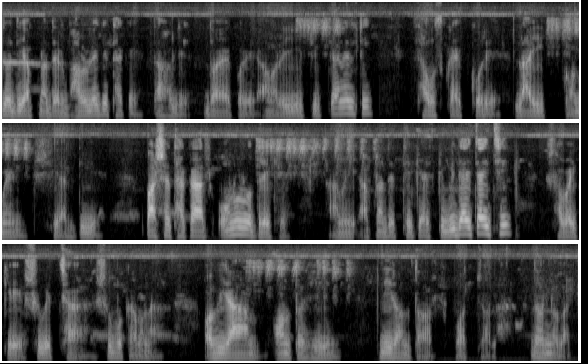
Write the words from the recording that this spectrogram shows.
যদি আপনাদের ভালো লেগে থাকে, তাহলে দয়া করে আমার এই ইউটিউব চ্যানেলটি সাবস্ক্রাইব করে লাইক কমেন্ট শেয়ার দিয়ে পাশে থাকার অনুরোধ রেখে আমি আপনাদের থেকে আজকে বিদায় চাইছি। সবাইকে শুভেচ্ছা, শুভকামনা, অবিরাম, অন্তহীন, নিরন্তর পথ চলা। ধন্যবাদ।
